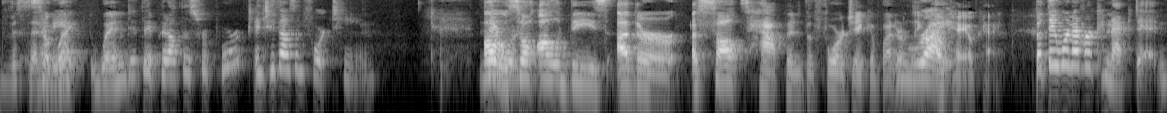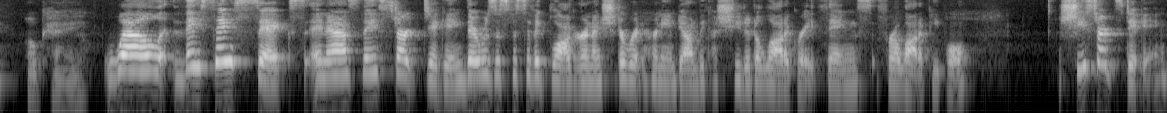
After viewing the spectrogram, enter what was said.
So vicinity what, when did they put out this report? in 2014. There Oh, were- so all of these other assaults happened before Jacob Wetterling. Right. Okay, okay. but they were never connected. Okay. Well, they say six, and as they start digging, there was a specific blogger, and I should have written her name down because she did a lot of great things for a lot of people. She starts digging.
